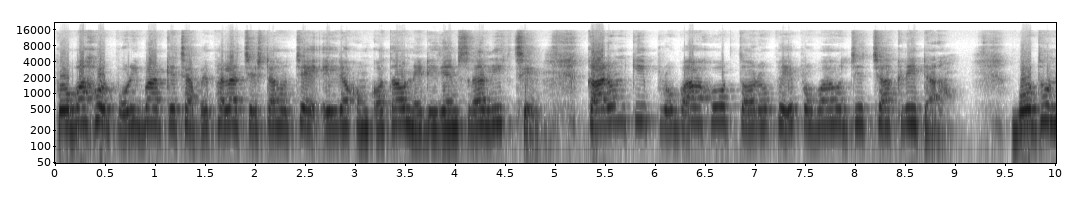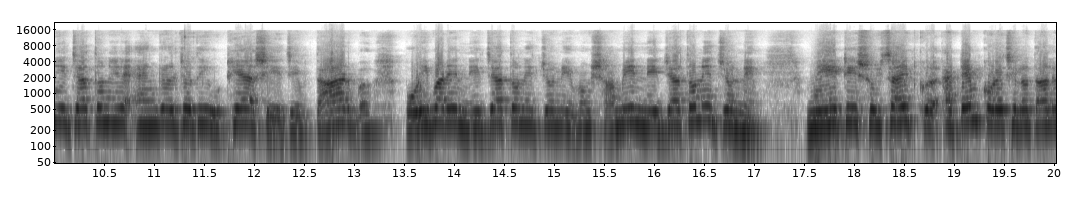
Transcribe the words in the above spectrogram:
প্রবাহর পরিবারকে চাপে ফেলার চেষ্টা হচ্ছে এই রকম কথাও নেটিজেন্সরা লিখছে। কারণ কি? প্রবাহর তরফে প্রবাহর যে চাকরিটা বধূ নির্যাতনের অ্যাঙ্গেল যদি উঠে আসে যে তার পরিবারের নির্যাতনের জন্য এবং স্বামীর নির্যাতনের জন্যে মেয়েটি সুইসাইড অ্যাটেম্প করেছিল, তাহলে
